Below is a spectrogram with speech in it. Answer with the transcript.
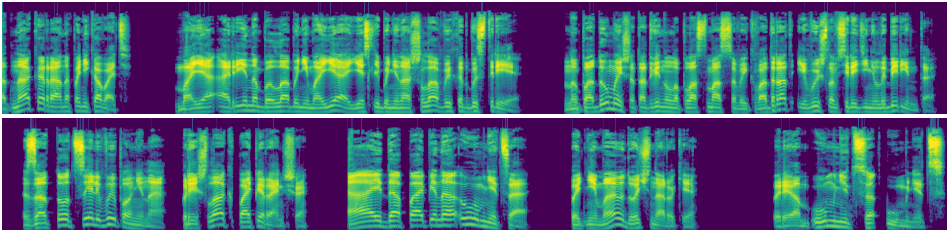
Однако рано паниковать. Моя Арина была бы не моя, если бы не нашла выход быстрее. Но подумаешь, отодвинула пластмассовый квадрат и вышла в середине лабиринта. Зато цель выполнена. Пришла к папе раньше. Ай да папина умница! Поднимаю дочь на руки. Прям умница-умниц.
